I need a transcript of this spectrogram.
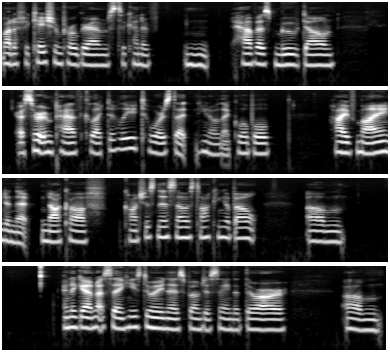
modification programs to kind of have us move down a certain path collectively towards that you know that global hive mind and that knockoff consciousness I was talking about. Um, and again, I'm not saying he's doing this, but I'm just saying that there are um,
